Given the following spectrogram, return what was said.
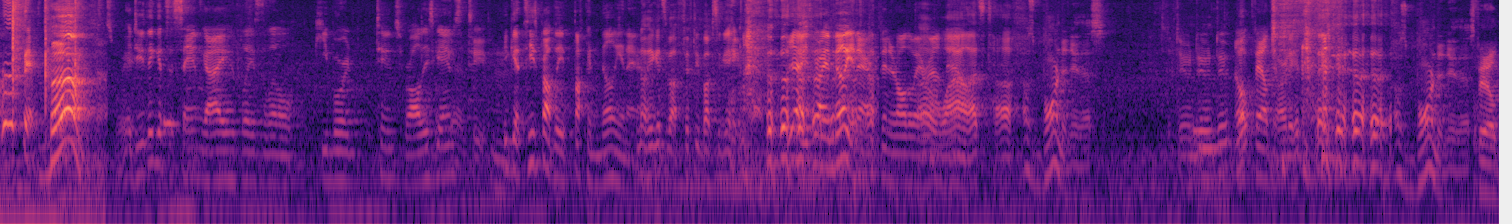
Boom. Perfect. Boom. Do you think it's the same guy who plays the little keyboard tunes for all these oh, games? Guaranteed. Hmm. He gets. He's probably a fucking millionaire. No, he gets about 50 bucks a game. yeah, he's probably a millionaire. Spin it all the way Oh around. wow, now. that's tough. I was born to do this. Doon, doon, doon. Nope, oh, failed. Already hit the thing. I was born to do this. Oh,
